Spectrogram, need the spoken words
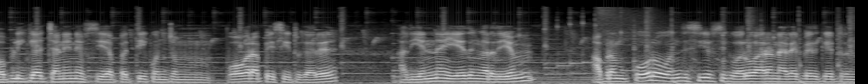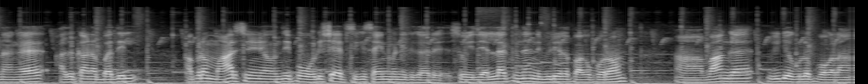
பப்ளிக்காக சென்னை எஃப்சியை பற்றி கொஞ்சம் ஓவராக பேசிகிட்டு இருக்காரு. அது என்ன ஏதுங்கிறதையும் அப்புறம் கோரோ வந்து சிஎஃப்சிக்கு வருவாராக நிறைய பேர் கேட்டிருந்தாங்க. அதுக்கான பதில் அப்புறம் மார்சிலினை வந்து இப்போ ஒடிஷா எஃப்சிக்கு சைன் பண்ணியிருக்காரு ஸோ இது எல்லாத்தையும் தான் இந்த வீடியோவில் பார்க்க போகிறோம் வாங்க வீடியோக்குள்ளே போகலாம்.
